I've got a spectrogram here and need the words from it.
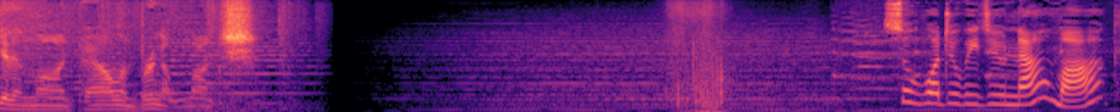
Get in line, pal, and bring a lunch. So, what do we do now, Marc?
